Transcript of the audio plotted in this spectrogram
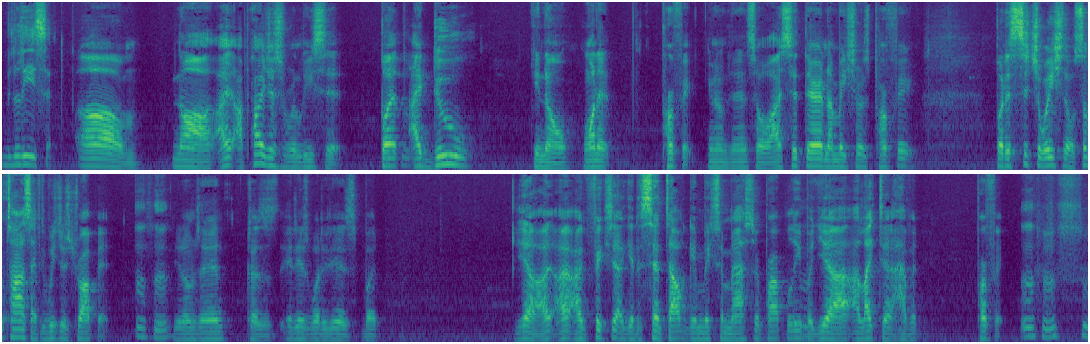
release it. Um, no, I I probably just release it, but Mm-hmm. I do, you know, want it perfect. You know what I'm saying? So I sit there and I make sure it's perfect, but it's situational. Sometimes I we just drop it. Mm-hmm. You know what I'm saying? Because it is what it is. But yeah, I, I I fix it. I get it sent out, get mixed and mastered properly. But yeah, I, I like to have it perfect. Mm-hmm.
